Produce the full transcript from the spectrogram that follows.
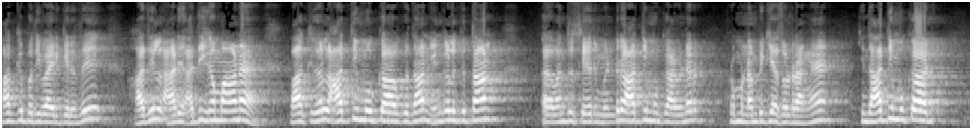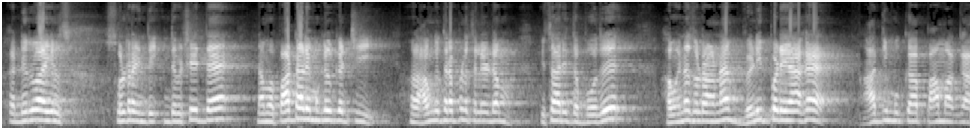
வாக்குப்பதிவாயிருக்கிறது அதில் அடி அதிகமான வாக்குகள் அதிமுகவுக்கு தான் எங்களுக்கு தான் வந்து சேரும் என்று அதிமுகவினர் ரொம்ப நம்பிக்கையாக சொல்கிறாங்க இந்த அதிமுக நிர்வாகிகள் சொல்கிற இந்த இந்த விஷயத்தை நம்ம பாட்டாளி மக்கள் கட்சி அவங்க தரப்பில் சிலரிடம் விசாரித்த போது அவங்க என்ன சொல்கிறாங்கன்னா வெளிப்படையாக அதிமுக பாமக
